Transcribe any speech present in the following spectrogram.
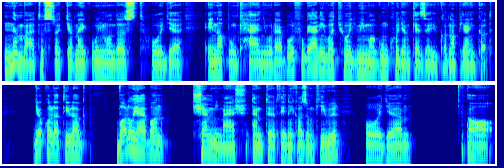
nem változtatja meg úgymond azt, hogy egy napunk hány órából fog állni, vagy hogy mi magunk hogyan kezeljük a napjainkat. Gyakorlatilag valójában semmi más nem történik azon kívül, hogy a, a,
